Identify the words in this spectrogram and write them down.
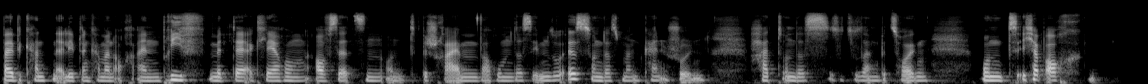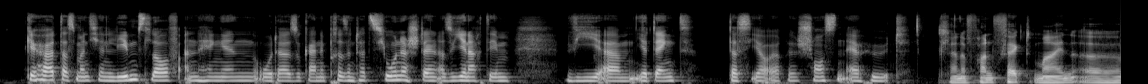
bei Bekannten erlebt, dann kann man auch einen Brief mit der Erklärung aufsetzen und beschreiben, warum das eben so ist und dass man keine Schulden hat und das sozusagen bezeugen. Und ich habe auch gehört, dass manche einen Lebenslauf anhängen oder sogar eine Präsentation erstellen. Also je nachdem, wie ähm, ihr denkt, dass ihr eure Chancen erhöht. Kleiner Fun Fact, mein, äh,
